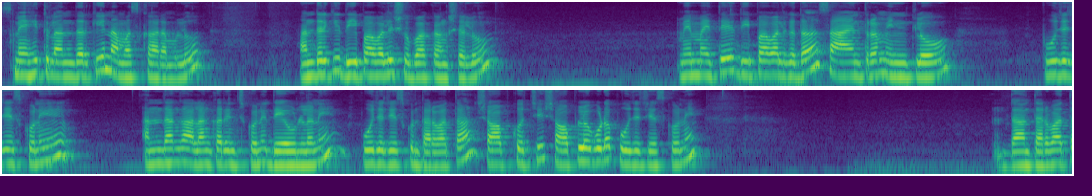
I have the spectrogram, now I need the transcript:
స్నేహితులందరికీ నమస్కారములు. అందరికీ దీపావళి శుభాకాంక్షలు. మేమైతే దీపావళి కదా సాయంత్రం ఇంట్లో పూజ చేసుకొని అందంగా అలంకరించుకొని దేవుళ్ళని పూజ చేసుకున్న తర్వాత షాప్కి వచ్చి షాప్లో కూడా పూజ చేసుకొని దాని తర్వాత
